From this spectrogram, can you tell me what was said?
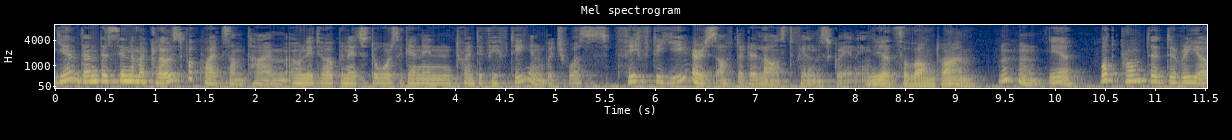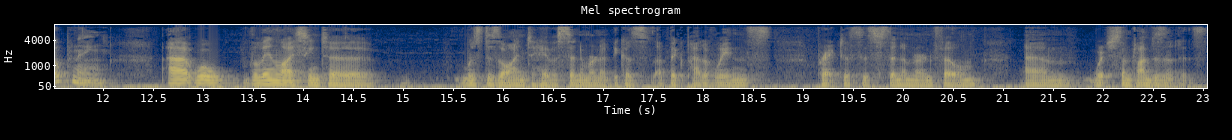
yeah, then the cinema closed for quite some time, only to open its doors again in 2015, which was 50 years after the last film screening. Yeah, it's a long time. Mm-hmm. Yeah. What prompted the reopening? Uh, well, the Len Lye Centre was designed to have a cinema in it because a big part of Len's practice is cinema and film, um, which sometimes isn't as,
